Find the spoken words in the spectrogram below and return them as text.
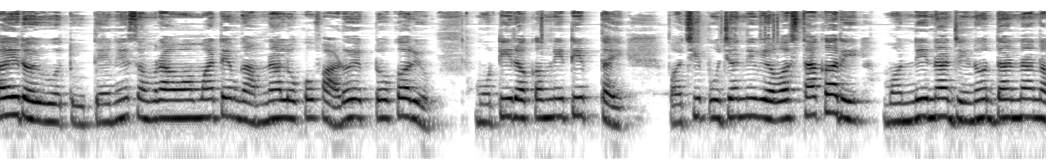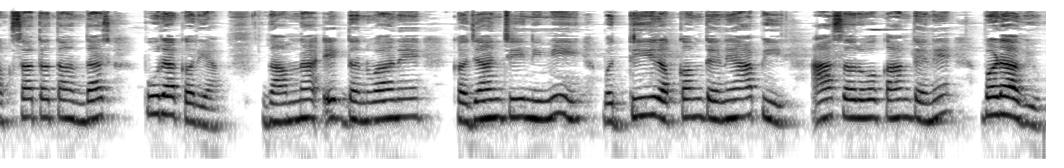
થઈ રહ્યું હતું. તેને સંભળાવવા માટે ગામના લોકો ફાળો એકઠો કર્યો. મોટી રકમની ટીપ થઈ. પછી પૂજનની વ્યવસ્થા કરી. મંદિરના જીર્ણોદ્ધારના નકશા તથા અંદાજ પૂરા કર્યા. ગામના એક ધનવાને ખજાનચી નિમી બધી રકમ તેને આપી, આ સર્વ કામ તેને ભળાવ્યું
